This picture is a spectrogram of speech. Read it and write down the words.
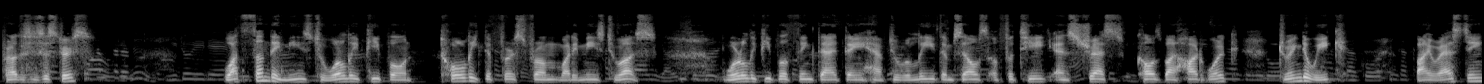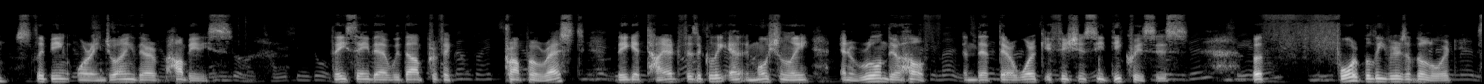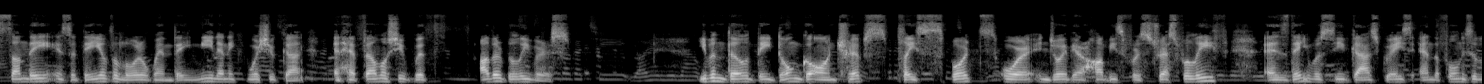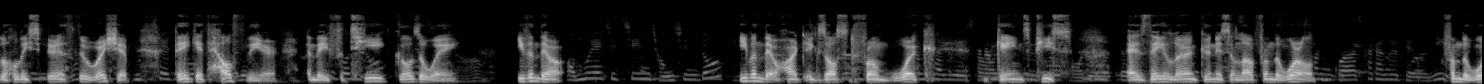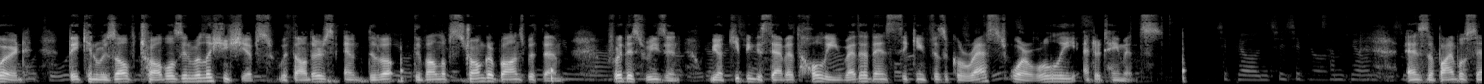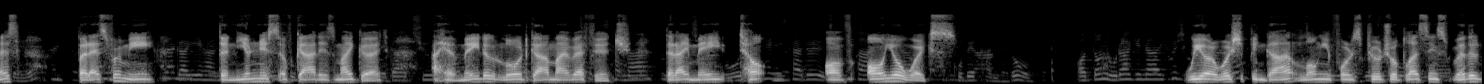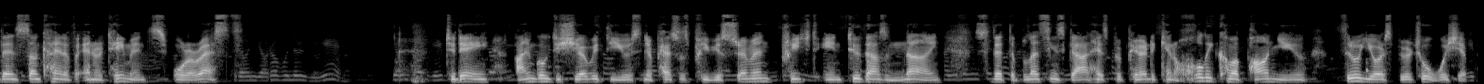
Brothers and sisters, what Sunday means to worldly people totally differs from what it means to us. Worldly people think that they have to relieve themselves of fatigue and stress caused by hard work during the week by resting, sleeping, or enjoying their hobbies. They say that without perfect proper rest, they get tired physically and emotionally and ruin their health, and that their work efficiency decreases. But for believers of the Lord, Sunday is the day of the Lord when they meet and worship God and have fellowship with other believers. Even though they don't go on trips, play sports, or enjoy their hobbies for stress relief, as they receive God's grace and the fullness of the Holy Spirit through worship, they get healthier and their fatigue goes away. Even their even their heart exhausted from work gains peace as they learn goodness and love from the world. From the Word, they can resolve troubles in relationships with others and de- develop stronger bonds with them. For this reason, we are keeping the Sabbath holy rather than seeking physical rest or worldly entertainments. As the Bible says, But as for me, the nearness of God is my good. I have made the Lord God my refuge, that I may tell of all your works. We are worshiping God, longing for spiritual blessings rather than some kind of entertainment or rest. Today, I'm going to share with you Senior Pastor's previous sermon preached in 2009 so that the blessings God has prepared can wholly come upon you through your spiritual worship.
